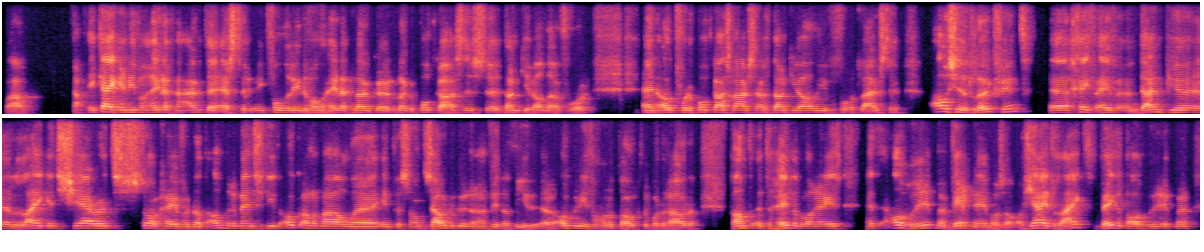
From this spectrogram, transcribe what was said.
Wauw. Nou, ik kijk er in ieder geval heel erg naar uit, Esther. Ik vond het in ieder geval een heel erg leuke, leuke podcast, dus uh, dank je wel daarvoor. En ook voor de podcastluisteraars, dank je wel in ieder geval voor het luisteren. Als je het leuk vindt, geef even een duimpje, like het, share het. Zorg even dat andere mensen die het ook allemaal interessant zouden kunnen gaan vinden, dat die ook in ieder geval van op de hoogte worden gehouden. Want het hele belangrijke is, het algoritme werkt nu eenmaal zo. Als jij het lijkt, weet het algoritme,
